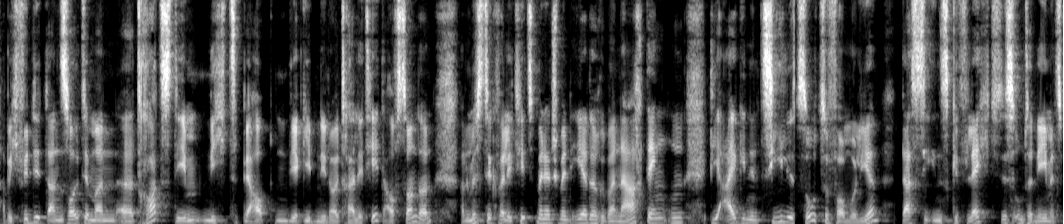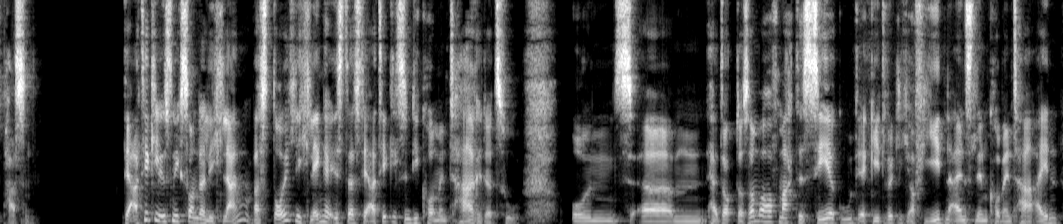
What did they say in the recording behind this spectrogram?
aber ich finde, dann sollte man äh, trotzdem nicht behaupten, wir geben die Neutralität auf, sondern dann müsste Qualitätsmanagement eher darüber nachdenken, die eigenen Ziele so zu formulieren, dass sie ins Geflecht des Unternehmens passen. Der Artikel ist nicht sonderlich lang. Was deutlich länger ist als der Artikel, sind die Kommentare dazu. Und ähm, Herr Dr. Sommerhoff macht es sehr gut. Er geht wirklich auf jeden einzelnen Kommentar ein.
